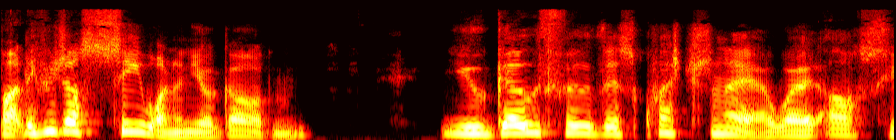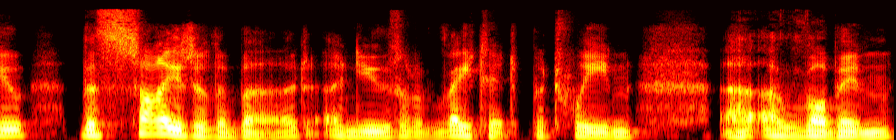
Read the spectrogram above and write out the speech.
But if you just see one in your garden, you go through this questionnaire where it asks you the size of the bird, and you sort of rate it between uh, a robin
